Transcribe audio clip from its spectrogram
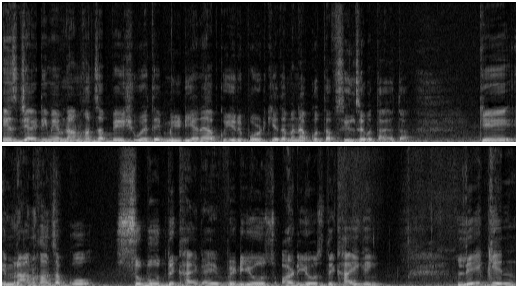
जे में इमरान खान साहब पेश हुए थे। मीडिया ने आपको ये रिपोर्ट किया था, मैंने आपको तफसील से बताया था कि इमरान खान साहब को सबूत दिखाए गए वीडियोस ऑडियोस दिखाई गई। लेकिन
